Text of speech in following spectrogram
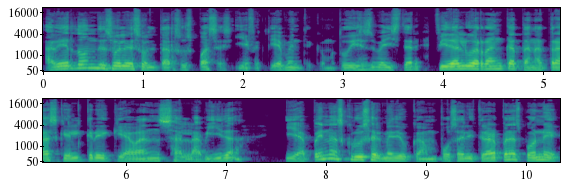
a ver dónde suele soltar sus pases. Y efectivamente, como tú dices, Beister, Fidalgo arranca tan atrás que él cree que avanza la vida y apenas cruza el medio campo, o sea, literal, apenas pone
